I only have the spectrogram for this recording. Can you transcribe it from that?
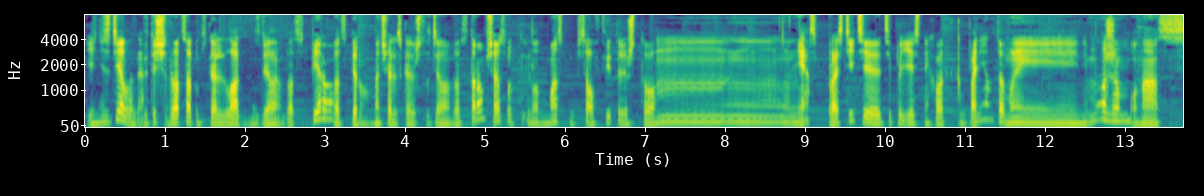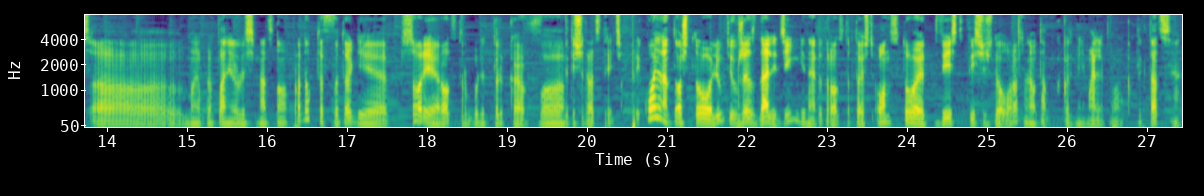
и не сделали. В 2020 сказали, ладно, сделаем в 2021. В 2021 в начале сказали, что сделаем в 2022. Сейчас вот Илон Маск написал в Твиттере, что м-м, не, простите, типа есть нехватка компонентов, мы не можем, у нас э, мы, мы планировали 17 новых продуктов, в итоге, сори, Родстер будет только в 2023. Прикольно то, что люди уже сдали деньги на этот Родстер, то есть он стоит 200 тысяч долларов, ну там какой-то минимальная, по-моему, комплектация.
